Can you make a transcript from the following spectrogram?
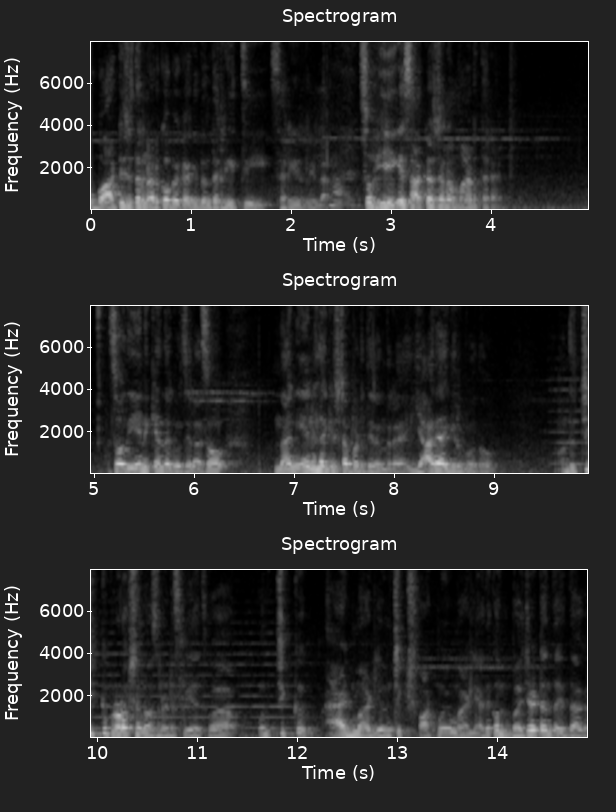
ಒಬ್ಬ ಆರ್ಟಿಸ್ಟ್ ಹತ್ರ ನಡ್ಕೋಬೇಕಾಗಿದ್ದಂಥ ರೀತಿ ಸರಿ ಇರಲಿಲ್ಲ. ಸೊ ಹೀಗೆ ಸಾಕಷ್ಟು ಜನ ಮಾಡ್ತಾರೆ. ಸೊ ಅದು ಏನಕ್ಕೆ ಅಂತ ಗೊತ್ತಿಲ್ಲ. ಸೊ ನಾನು ಏನು ಹೇಳಕ್ಕೆ ಇಷ್ಟಪಡ್ತೀನಿ ಅಂದರೆ ಯಾರೇ ಆಗಿರ್ಬೋದು ಒಂದು ಚಿಕ್ಕ ಪ್ರೊಡಕ್ಷನ್ ಹೌಸ್ ನಡೆಸಲಿ ಅಥವಾ ಒಂದು ಚಿಕ್ಕ ಆ್ಯಡ್ ಮಾಡಲಿ ಒಂದು ಚಿಕ್ಕ ಶಾರ್ಟ್ ಮೂವಿ ಮಾಡಲಿ ಅದಕ್ಕೊಂದು ಬಜೆಟ್ ಅಂತ ಇದ್ದಾಗ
